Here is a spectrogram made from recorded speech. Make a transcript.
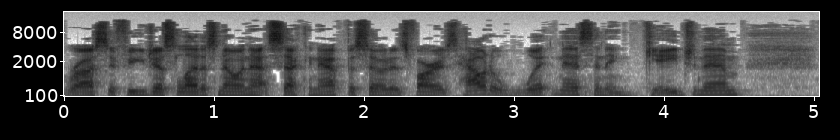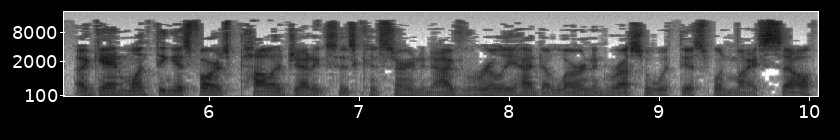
Russ. If you just let us know in that second episode as far as how to witness and engage them. Again, one thing as far as apologetics is concerned, and I've really had to learn and wrestle with this one myself,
